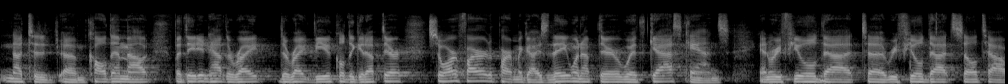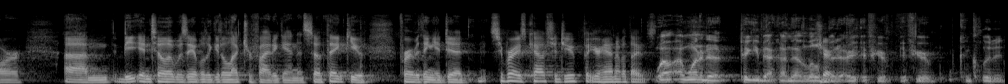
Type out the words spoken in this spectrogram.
not to um, call them out, but they didn't have the right the right vehicle to get up there. So our fire department guys, they went up there with gas cans and refueled that uh, refueled that cell tower um, be, until it was able to get electrified again. And so thank you for everything you did. Supervisor Couch, did you put your hand up? Thought. Well, I wanted to piggyback on that a little Sure. bit, if you're if you're concluded.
